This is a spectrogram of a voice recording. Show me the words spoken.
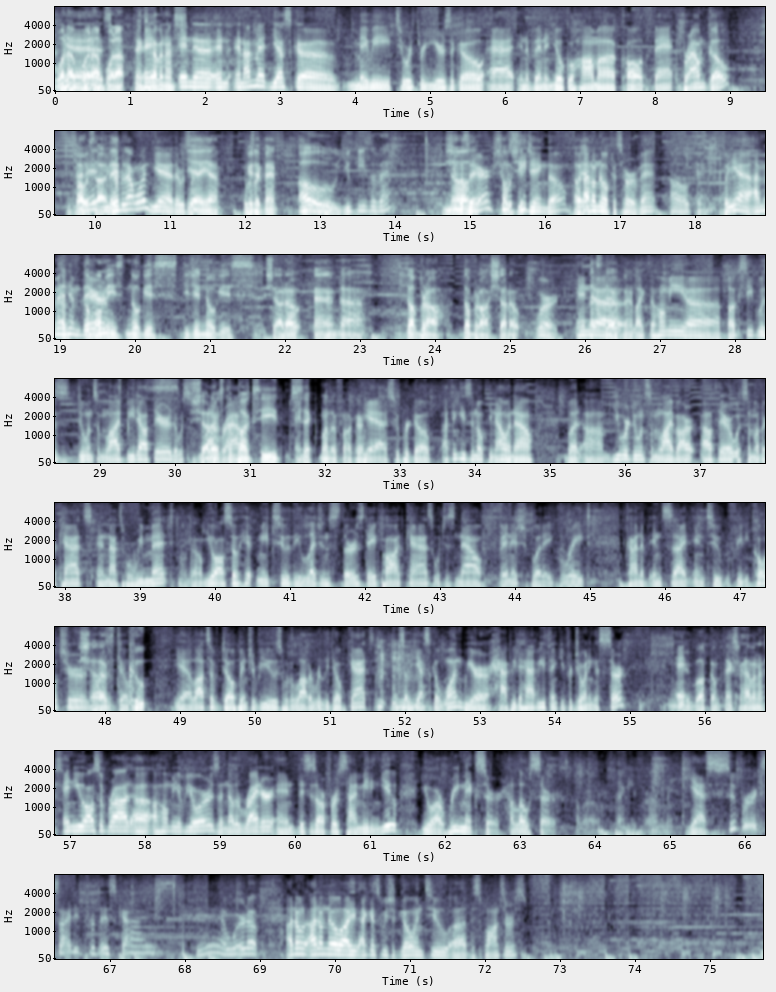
What up? What up? What up? Thanks and, for having us. And uh, and and I met Yeska maybe two or three years ago at an event in Yokohama called Van- Brown Go. Is that Oh, it? is You that it? remember that one? Yeah, there was yeah, like, yeah. it was Good like- event. Mm-hmm. Oh, Yuki's event? she No, was there. She oh, was, was she? DJing though, but yeah? I don't know if it's her event. Oh, okay. But yeah, I met Uh, him there. The homies Nogis, DJ Nogis, shout out, and uh, Dobra, Dobra, shout out. Word. And That's uh, event. like the homie uh, Bugseed was doing some live beat out there. There was some Shout live outs to. Bugseed, sick motherfucker. Yeah, super dope. I think he's in Okinawa now, but um, you were doing some live art out there with some other cats, and that's where we met. No doubt. You also hit me to the Legends Thursday podcast, which is now finished, but a great kind of insight into graffiti culture. Shout Lots outs of to dope- Coop. Yeah, lots of dope interviews with a lot of really dope cats. and so, Yeska One, we are happy to have you. Thank you for joining us, sir. You're And- welcome. Thanks for having us. And you also brought uh, a homie of yours, another writer, and this is our first time meeting you. You are Remixer. Hello, sir. Hello. Thank you for having me. Yes, super excited for this, guys. Yeah, word up. I don't, I don't know. I, I guess we should go into uh, the sponsors.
